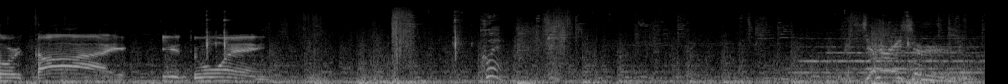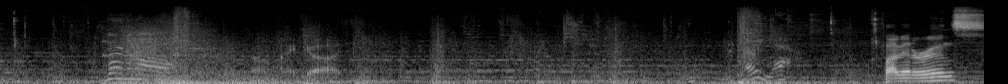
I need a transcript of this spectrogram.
Hey, sword guy, what are you doing? Quick. Generation! Burn them all. Oh my god. Oh yeah. Five mana runes.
